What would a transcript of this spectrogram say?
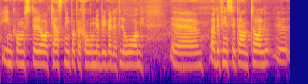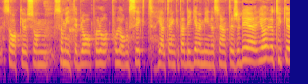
inkomster, avkastning på pensioner blir väldigt låg. Eh, ja, det finns ett antal eh, saker som, som inte är bra på, på lång sikt, helt enkelt, att ligga med minusräntor. Så det, jag, jag, tycker,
